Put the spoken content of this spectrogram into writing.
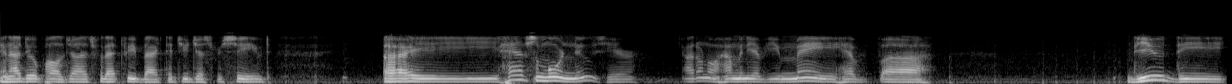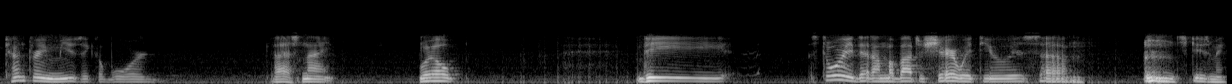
and I do apologize for that feedback that you just received. I have some more news here. I don't know how many of you may have uh, viewed the Country Music Award last night. Well, the story that I'm about to share with you is, um, excuse me,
